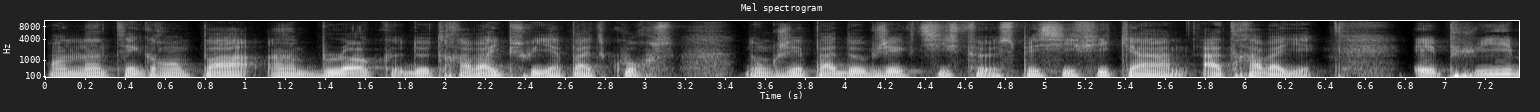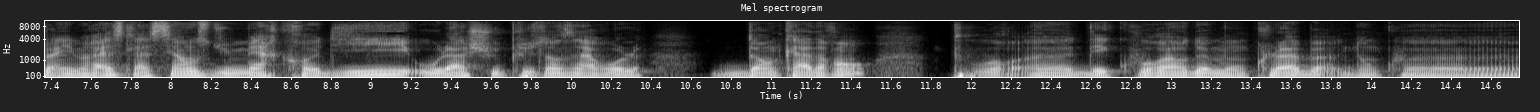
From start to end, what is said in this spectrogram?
en n'intégrant pas un bloc de travail, puisqu'il n'y a pas de course, donc j'ai pas d'objectif spécifique à, travailler. Et puis, bah, il me reste la séance du mercredi, où là, je suis plus dans un rôle d'encadrant, pour euh, des coureurs de mon club. Donc euh,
